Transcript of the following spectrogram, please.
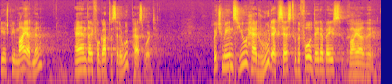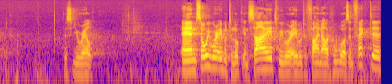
php myadmin, and they forgot to set a root password, which means you had root access to the full database via the this URL. And so we were able to look inside, we were able to find out who was infected,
